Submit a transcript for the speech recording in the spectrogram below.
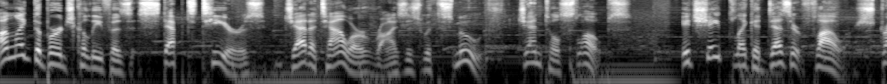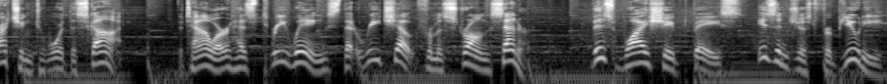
Unlike the Burj Khalifa's stepped tiers, Jeddah Tower rises with smooth, gentle slopes. It's shaped like a desert flower stretching toward the sky. The tower has three wings that reach out from a strong center. This Y-shaped base isn't just for beauty,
